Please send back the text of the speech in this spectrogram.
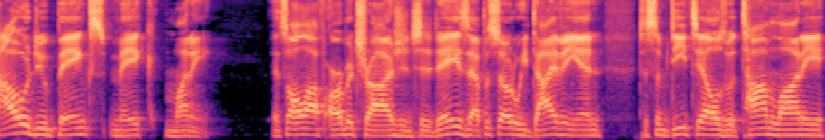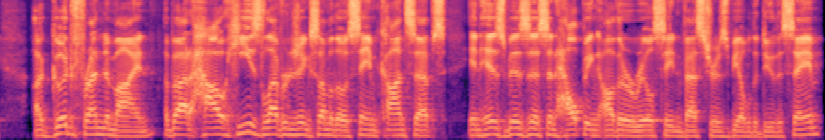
How do banks make money? It's all off arbitrage. In today's episode, we diving in to some details with Tom Laune, a good friend of mine, about how he's leveraging some of those same concepts in his business and helping other real estate investors be able to do the same.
